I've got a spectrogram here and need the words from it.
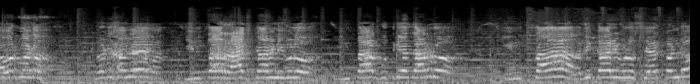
ಕವರ್ ಮಾಡು. ನೋಡಿ ಸ್ವಾಮಿ, ಇಂಥ ರಾಜಕಾರಣಿಗಳು, ಇಂಥ ಗುತ್ತಿಗೆದಾರರು, ಇಂಥ ಅಧಿಕಾರಿಗಳು ಸೇರ್ಕೊಂಡು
